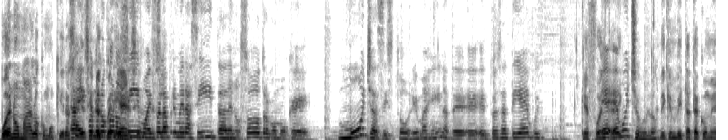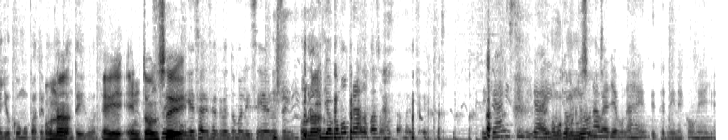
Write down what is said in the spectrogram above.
Bueno o malo, como quiera, sigue ahí fue siendo que nos experiencia. conocimos, ahí fue la primera cita de nosotros, como que muchas historias, imagínate, eh, en todo ese tiempo. y- Qué fuerte. es, de- es muy chulo. De que invitaste a comer a yo como para terminar Una- contigo. ¿eh? Eh, Sí, entonces, ese, ese evento me lo hicieron, sí. Una- Yo como Prado pasó justamente. Dije, ay, sí, mira, ahí, yo, comer un yo una vez llevé una gente y terminé con ella.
